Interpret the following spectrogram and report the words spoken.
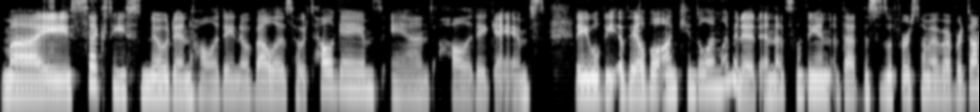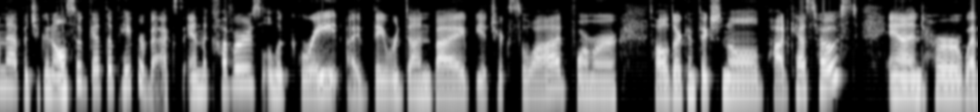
my sexy Snowden holiday novellas, hotel games, and holiday games. They will be available on Kindle Unlimited. And that's something that this is the first time I've ever done that. But you can also get the paperbacks and the covers look great. I, they were done by Beatrix Sawad, former Tall, Dark, and Fictional podcast host. And her website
